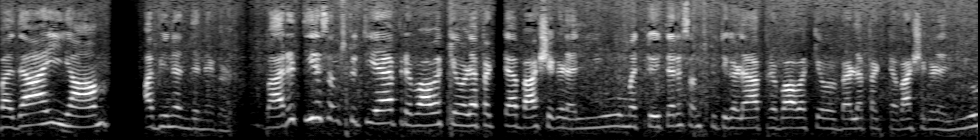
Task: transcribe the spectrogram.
ಬದಾಯಿಯಾಮ್ ಅಭಿನಂದನೆಗಳು. ಭಾರತೀಯ ಸಂಸ್ಕೃತಿಯ ಪ್ರಭಾವಕ್ಕೆ ಒಳಪಟ್ಟ ಭಾಷೆಗಳಲ್ಲಿಯೂ ಮತ್ತು ಇತರ ಸಂಸ್ಕೃತಿಗಳ ಪ್ರಭಾವಕ್ಕೆ ಒಳಪಟ್ಟ ಭಾಷೆಗಳಲ್ಲಿಯೂ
